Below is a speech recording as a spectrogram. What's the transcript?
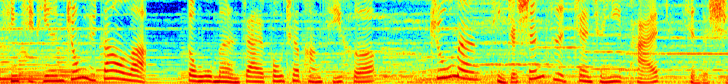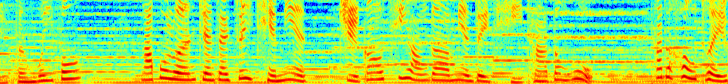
星期天终于到了，动物们在风车旁集合。猪们挺着身子站成一排，显得十分威风。拿破仑站在最前面，趾高气扬地面对其他动物。他的后腿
